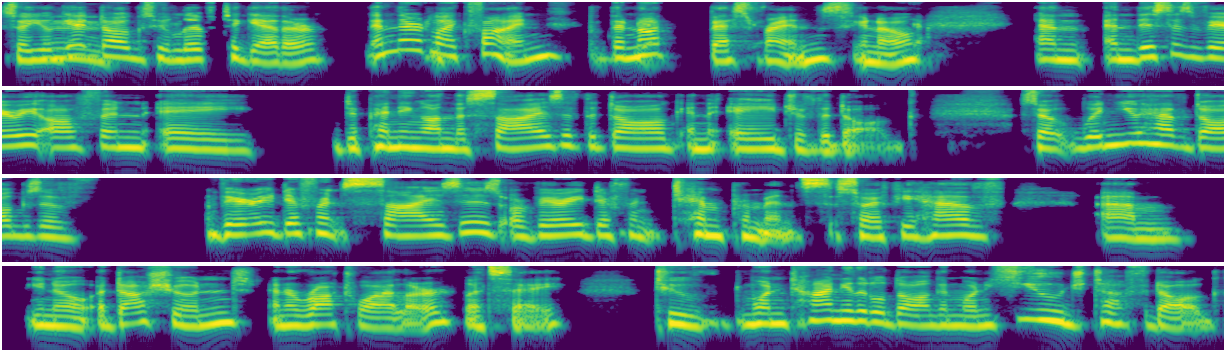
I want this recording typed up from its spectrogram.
So you'll mm. get dogs who live together and they're like fine, but they're not yeah. best friends, you know. Yeah. And and this is very often a depending on the size of the dog and the age of the dog. So when you have dogs of very different sizes or very different temperaments. So if you have, um, you know, a Dachshund and a Rottweiler, let's say, to one tiny little dog and one huge tough dog,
